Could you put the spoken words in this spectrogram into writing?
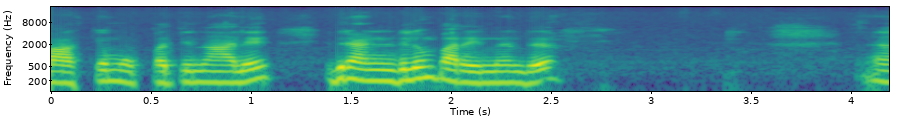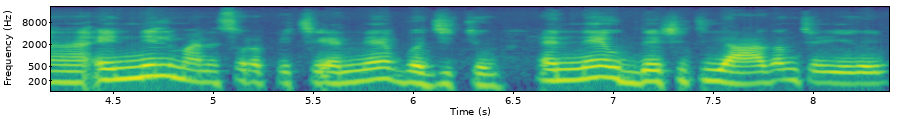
വാക്യം മുപ്പത്തിനാല് ഇത് രണ്ടിലും പറയുന്നുണ്ട്. എന്നിൽ മനസ്സുറപ്പിച്ച് എന്നെ ഭജിക്കും. എന്നെ ഉദ്ദേശിച്ച് യാഗം ചെയ്യുകയും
